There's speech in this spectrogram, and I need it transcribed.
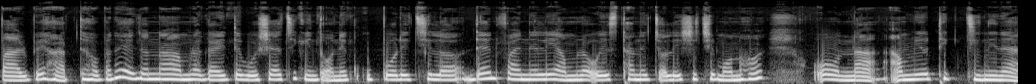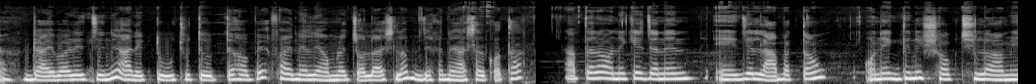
পারবে, হাঁটতে হবে না। এই জন্য আমরা গাড়িতে বসে আছি, কিন্তু অনেক উপরে ছিল। দেন ফাইনালি আমরা ওই স্থানে চলে এসেছি, মনে হয়। ও না, আমিও ঠিক চিনি না। ড্রাইভারের চিনি, আর একটু উঁচুতে উঠতে হবে। ফাইনালি আমরা চলে আসলাম, যেখানে আসার কথা। আপনারা অনেকে জানেন, এই যে লাবাতং অনেক দিনের শখ ছিল, আমি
